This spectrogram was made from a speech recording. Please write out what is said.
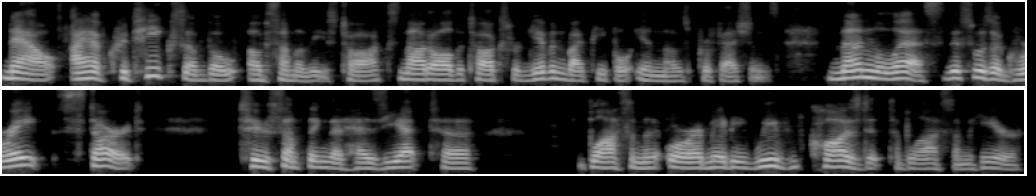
Now, I have critiques of the of some of these talks. Not all the talks were given by people in those professions. Nonetheless, this was a great start to something that has yet to blossom, or maybe we've caused it to blossom here.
